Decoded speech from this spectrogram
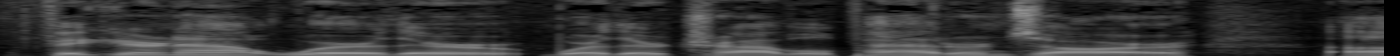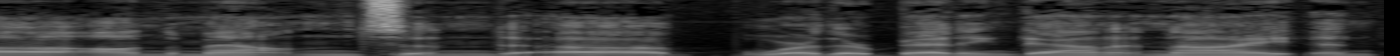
figuring out where their where their travel patterns are. Uh, on the mountains and uh, where they're bedding down at night, and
